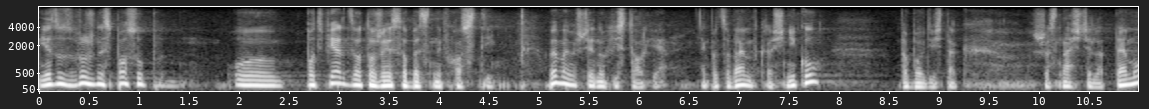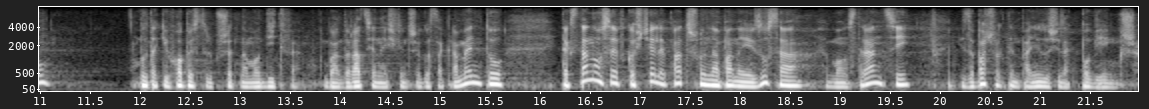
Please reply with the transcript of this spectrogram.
Jezus w różny sposób potwierdzał to, że jest obecny w hostii. Powiem wam jeszcze jedną historię. Jak pracowałem w Kraśniku, to było gdzieś tak 16 lat temu, był taki chłopiec, który przyszedł na modlitwę. Była adoracja Najświętszego Sakramentu. Tak stanął sobie w kościele, patrzył na Pana Jezusa w monstrancji i zobaczył, jak ten Pan Jezus się tak powiększa.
